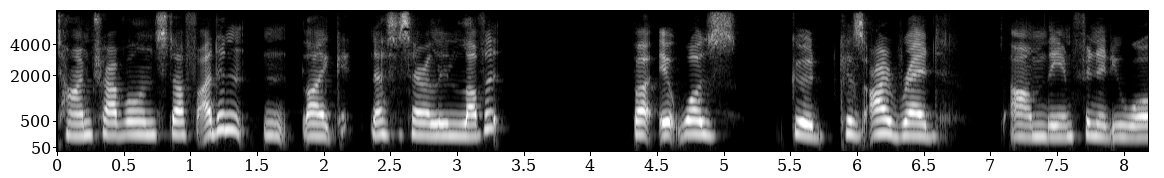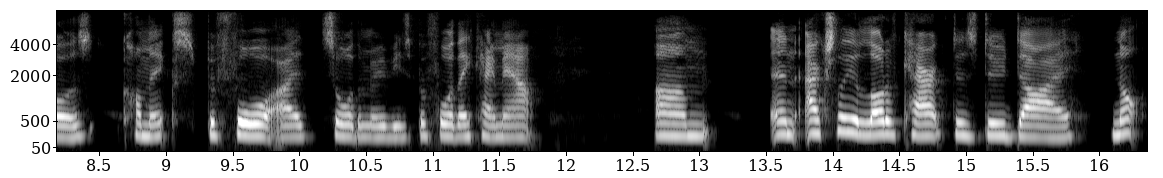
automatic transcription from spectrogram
time travel and stuff. I didn't like necessarily love it, but it was good cuz I read um the Infinity Wars comics before I saw the movies before they came out. Um and actually a lot of characters do die not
